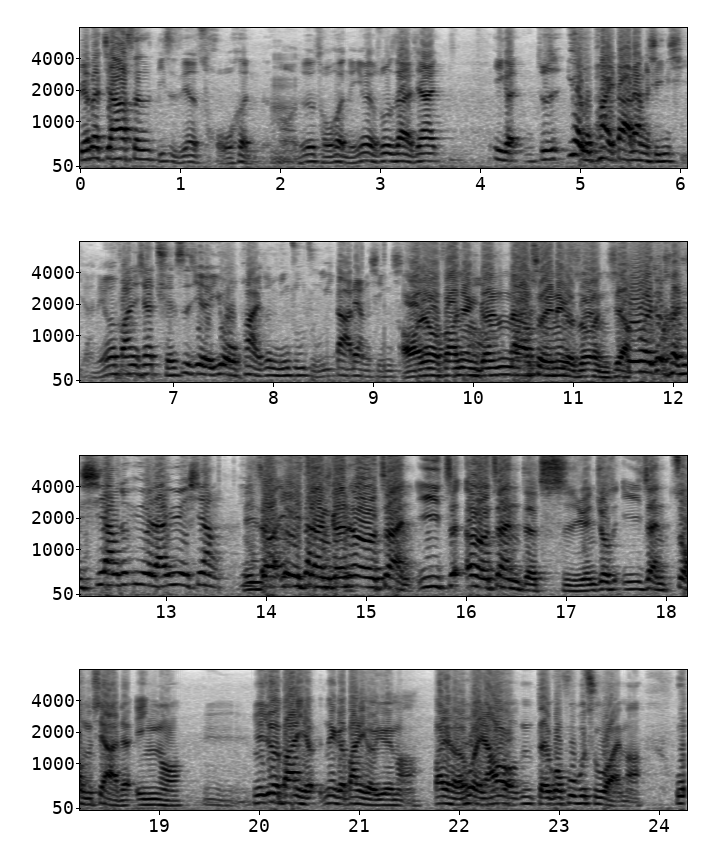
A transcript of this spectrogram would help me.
不要再加深彼此之间的仇恨的啊，就是仇恨的。因为我说实在，现在。一个就是右派大量兴起啊！你会发现现在全世界的右派就是民族主义大量兴起。哦，你有发现跟纳粹那个时候很像？对，就很像，就越来越像。你知道一战跟二战，一战二战的始源就是一战种下的因哦。嗯。因为就是巴黎那个巴黎合约嘛，巴黎和会，然后德国付不出来嘛，我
